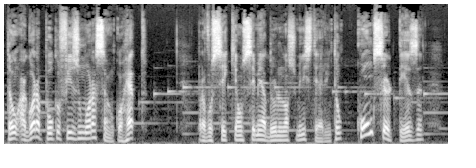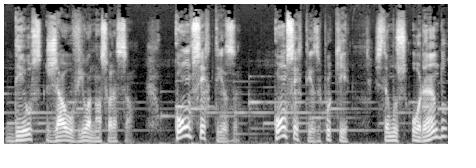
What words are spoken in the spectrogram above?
Então, agora há pouco eu fiz uma oração, correto? Para você que é um semeador no nosso ministério. Então, com certeza, Deus já ouviu a nossa oração. Com certeza. Com certeza, porque estamos orando,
